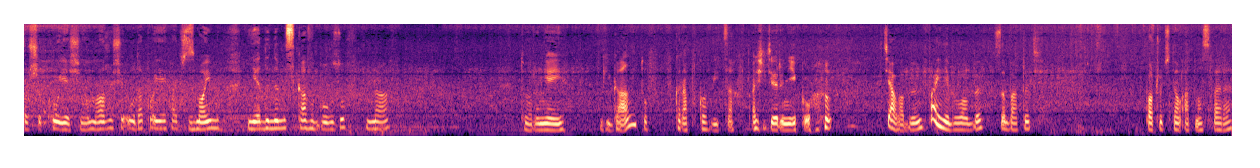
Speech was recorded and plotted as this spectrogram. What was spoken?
to szykuje się. Może się uda pojechać z moim jednym z kawbuzów na turniej gigantów w Krapkowicach w październiku. Chciałabym, fajnie byłoby zobaczyć, poczuć tę atmosferę.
